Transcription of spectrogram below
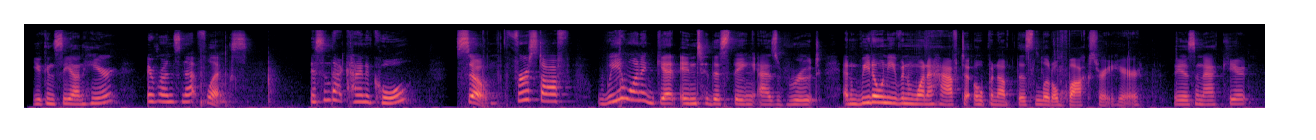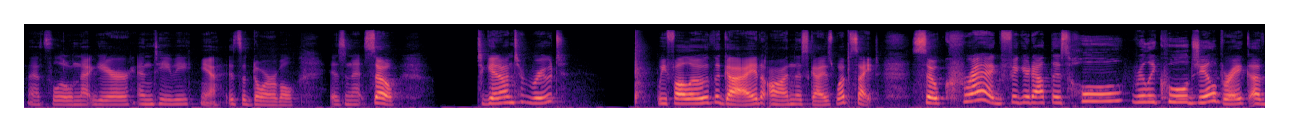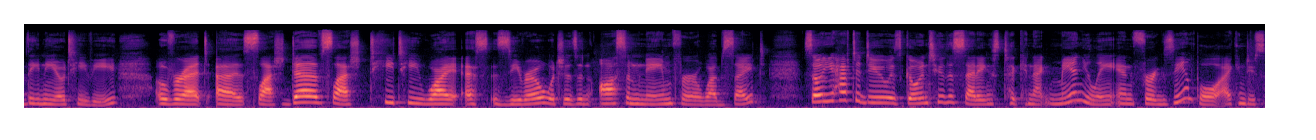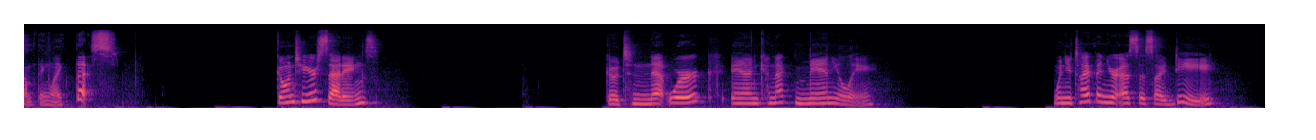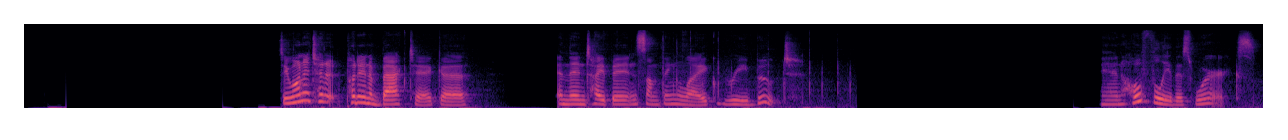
you can see on here, it runs Netflix. Isn't that kind of cool? So first off, we want to get into this thing as root, and we don't even want to have to open up this little box right here. Isn't that cute? That's a little Netgear NTV. Yeah, it's adorable, isn't it? So to get onto root, we follow the guide on this guy's website. So Craig figured out this whole really cool jailbreak of the Neo TV over at uh, slash dev slash ttys0, which is an awesome name for a website. So all you have to do is go into the settings to connect manually, and for example, I can do something like this. Go into your settings, go to network, and connect manually. When you type in your SSID, so you want to put in a backtick uh, and then type in something like reboot. And hopefully this works.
